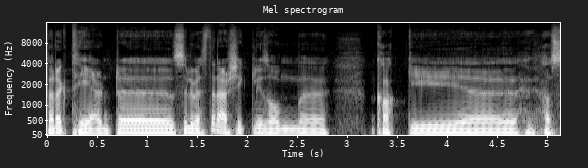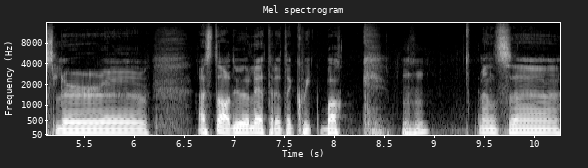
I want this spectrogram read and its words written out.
Karakteren til Sylvester er skikkelig sånn uh, cocky uh, hustler. er stadig og leter etter quick buck. Mhm. Mens eh,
